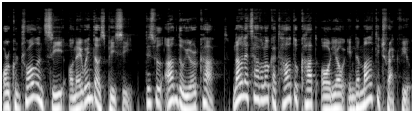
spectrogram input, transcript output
or Control and C on a Windows PC. This will undo your cut. Now let's have a look at how to cut audio in the multi-track view.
